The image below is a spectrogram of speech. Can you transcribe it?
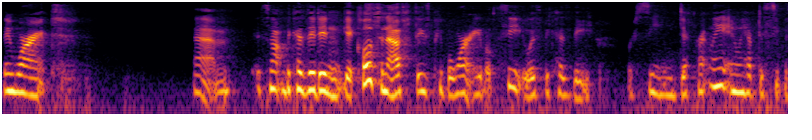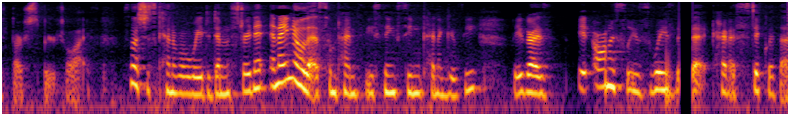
they weren't, um, it's not because they didn't get close enough, these people weren't able to see. It was because they were seeing differently, and we have to see with our spiritual eyes. So that's just kind of a way to demonstrate it. And I know that sometimes these things seem kind of goofy, but you guys, it honestly is ways that kind of stick with us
